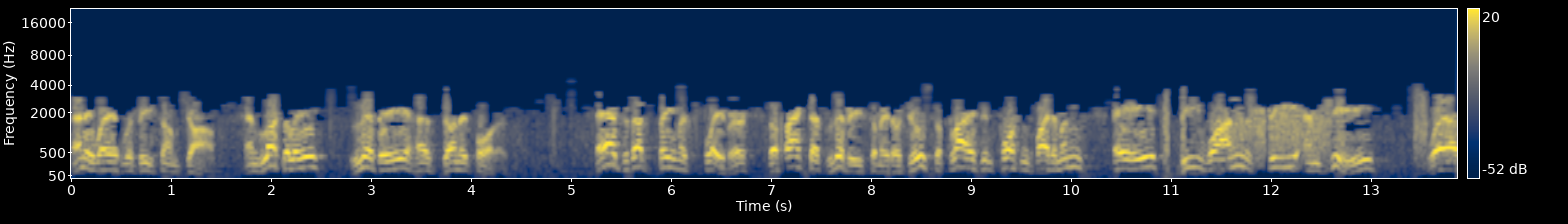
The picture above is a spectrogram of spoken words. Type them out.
Anyway, it would be some job. And luckily, Libby has done it for us. Add to that famous flavor the fact that Libby's tomato juice supplies important vitamins A, B1, C, and G. Well,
